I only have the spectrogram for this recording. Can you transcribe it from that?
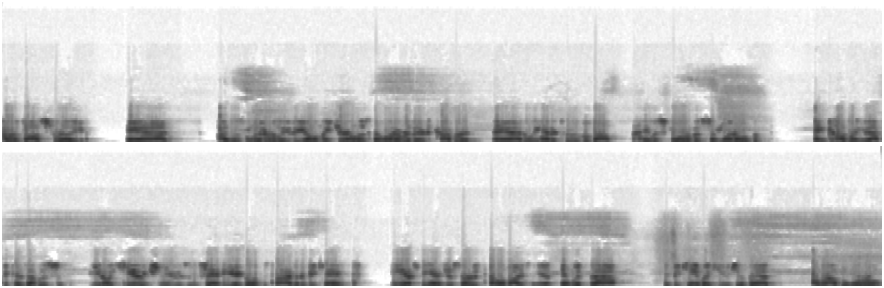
Perth, Australia, and I was literally the only journalist that went over there to cover it. And we had a crew of about I think it was four of us that went over and covering that because that was you know, huge news in San Diego at the time, and it became ESPN just started televising it, and with that, it became a huge event around the world.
